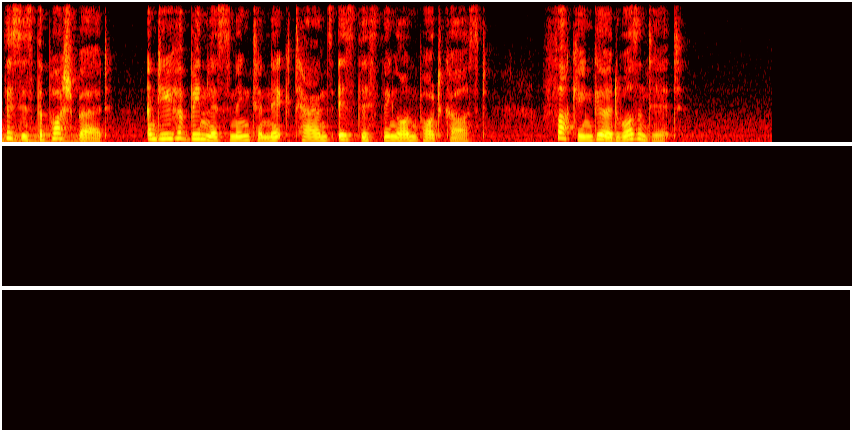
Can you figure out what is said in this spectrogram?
This is the Posh Bird, and you have been listening to Nick Tan's Is This Thing On podcast. Fucking good, wasn't it?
